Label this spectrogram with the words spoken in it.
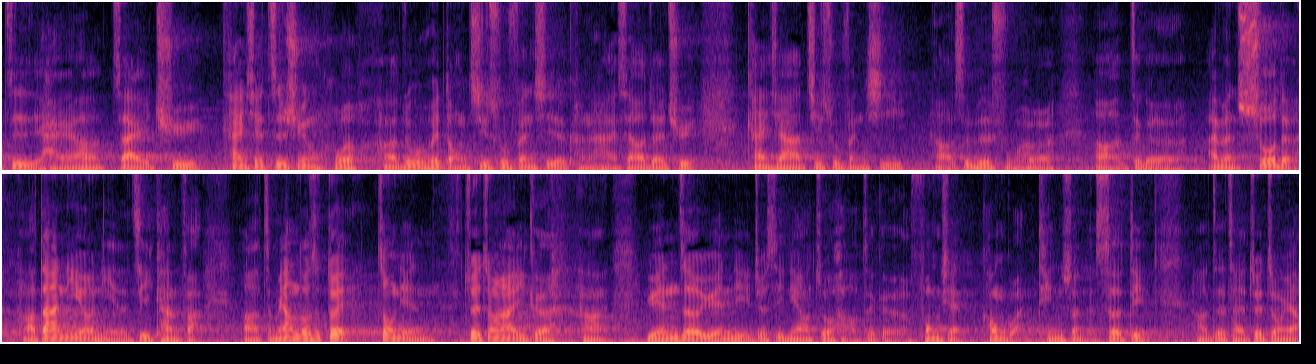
自己还要再去看一些资讯，或啊，如果会懂技术分析的，可能还是要再去看一下技术分析，啊，是不是符合啊这个 Ivan 说的？啊，当然你有你的自己看法，啊，怎么样都是对。重点最重要一个啊原则原理就是一定要做好这个风险控管停损的设定，啊，这才最重要。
